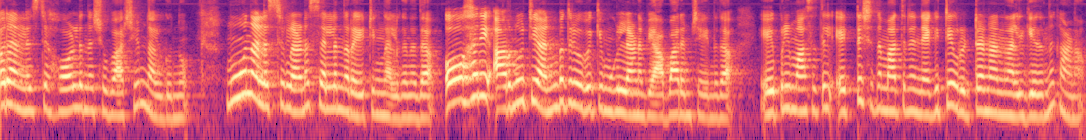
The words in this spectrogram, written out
ഒരു അനലിസ്റ്റ് ഹോൾഡ് എന്ന ശുപാർശയും നൽകുന്നു. മൂന്ന് അനലിസ്റ്റുകളാണ് സെൽ എന്ന റേറ്റിംഗ് നൽകുന്നത്. ഓഹരി അറുന്നൂറ്റി അൻപത് രൂപയ്ക്ക് മുകളിലാണ് വ്യാപാരം ചെയ്യുന്നത്. ഏപ്രിൽ മാസത്തിൽ എട്ട് ശതമാനത്തിന് നെഗറ്റീവ് റിട്ടേൺ ആണ് നൽകിയതെന്ന് കാണാം.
